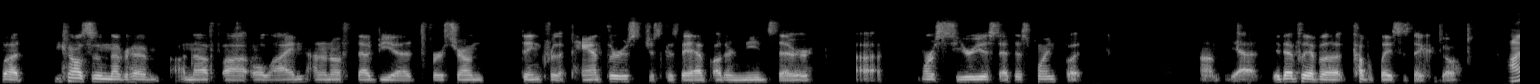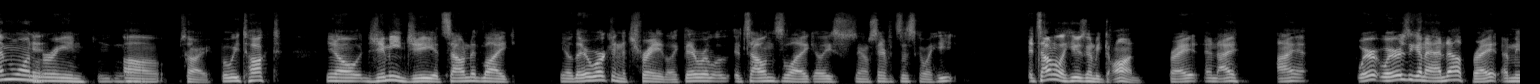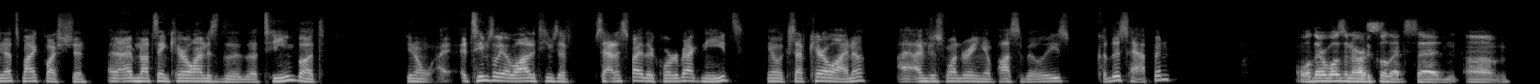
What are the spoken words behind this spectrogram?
but you can also never have enough uh, O line. I don't know if that'd be a first round thing for the Panthers, just because they have other needs that are uh, more serious at this point. But um, yeah, they definitely have a couple places they could go. I'm wondering. Uh, sorry, but we talked you know, Jimmy G, it sounded like, you know, they were working to trade. Like they were, it sounds like at least, you know, San Francisco, he, it sounded like he was going to be gone. Right. And I, I, where, where is he going to end up? Right. I mean, that's my question. And I'm not saying Carolina is the, the team, but, you know, I, it seems like a lot of teams have satisfied their quarterback needs, you know, except Carolina. I, I'm just wondering, you know, possibilities. Could this happen? Well, there was an article that said um,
